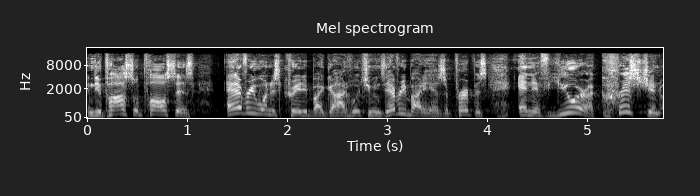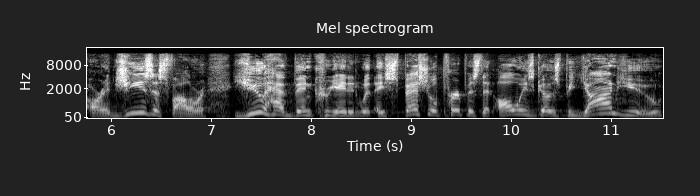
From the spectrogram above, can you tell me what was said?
And the Apostle Paul says, everyone is created by God, which means everybody has a purpose. And if you are a Christian or a Jesus follower, you have been created with a special purpose that always goes beyond you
